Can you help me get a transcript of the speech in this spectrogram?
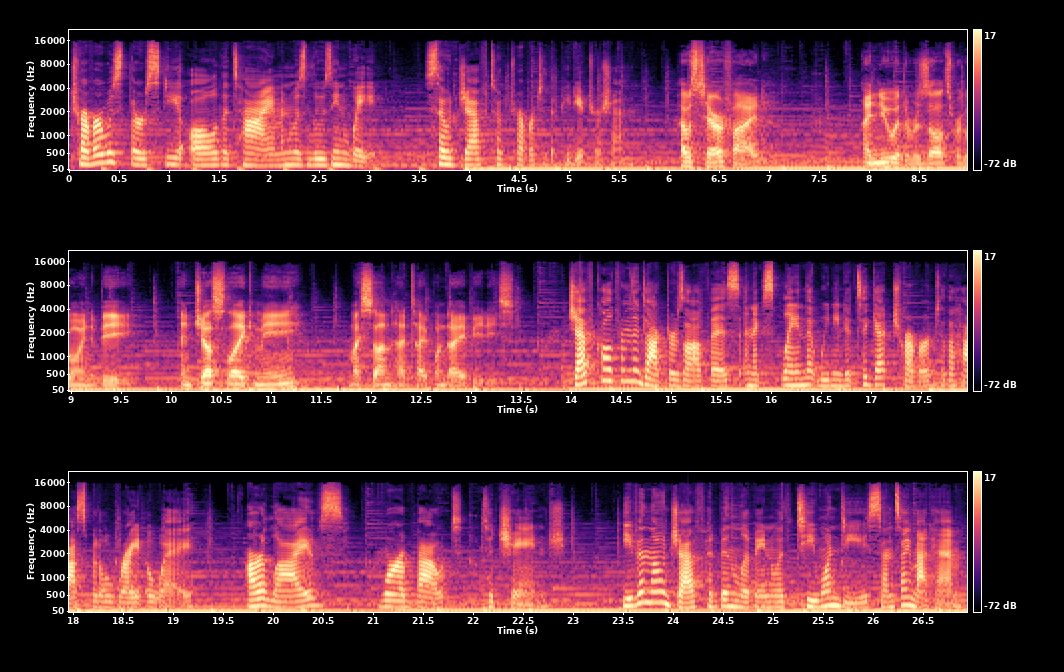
Trevor was thirsty all the time and was losing weight, so Jeff took Trevor to the pediatrician. I was terrified I knew what the results were going to be. And just like me, my son had type 1 diabetes. Jeff called from the doctor's office and explained that we needed to get Trevor to the hospital right away. Our lives were about to change. Even though Jeff had been living with T1D since I met him,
